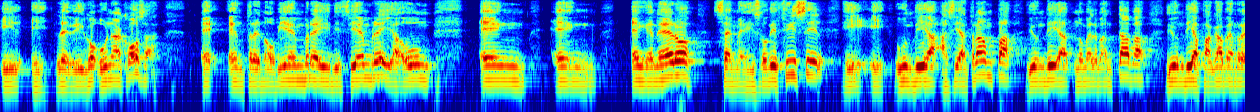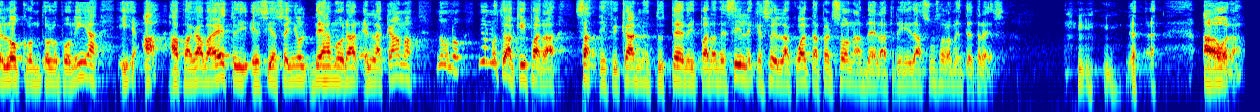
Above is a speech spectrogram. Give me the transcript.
Y, le digo una cosa, entre noviembre y diciembre y aún en, en, enero se me hizo difícil y, un día hacía trampa y un día no me levantaba y un día apagaba el reloj cuando lo ponía y apagaba esto y decía, Señor, déjame orar en la cama. No, no, yo no estoy aquí para santificarme ante ustedes y para decirles que soy la cuarta persona de la Trinidad, son solamente tres. Ahora,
